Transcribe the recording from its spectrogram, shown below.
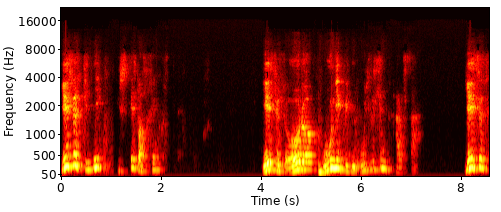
Есүс тэднийг эрсдэл болохыг хүсдэг. Есүс өөрөө үүнийг бидэнд үлгэрлэн харуулсан. Есүс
